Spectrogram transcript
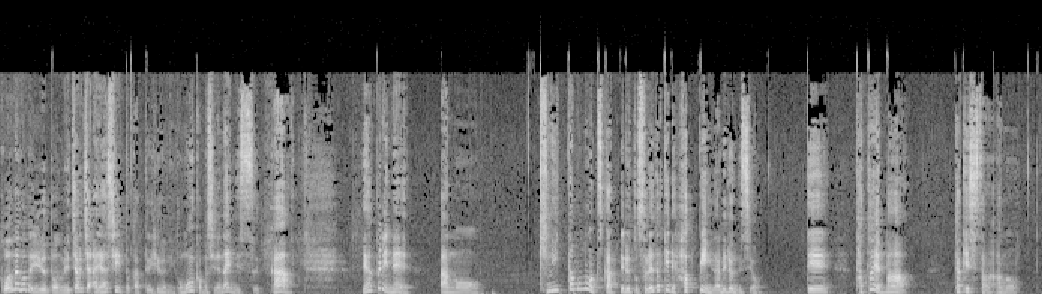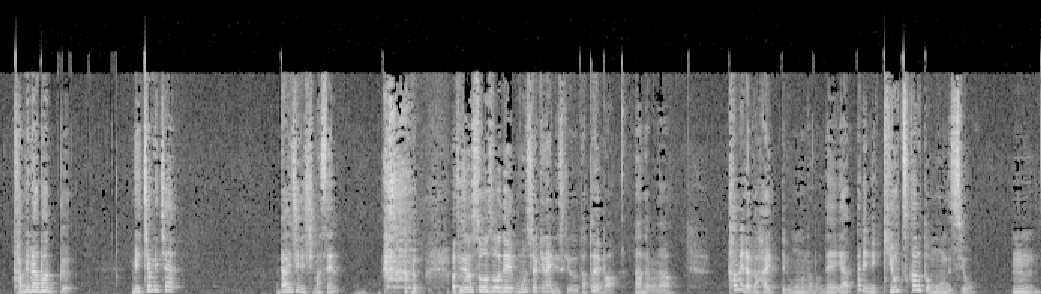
こんなこと言うとめちゃめちゃ怪しいとかっていうふうに思うかもしれないんですが、やっぱりね、あの、気に入ったものを使ってるとそれだけでハッピーになれるんですよ。で、例えば、たけしさん、あの、カメラバッグ、めちゃめちゃ大事にしません？私の想像で申し訳ないんですけど、例えば、なんだろうな、カメラが入ってるものなので、やっぱりね、気を使うと思うんですよ。うん。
